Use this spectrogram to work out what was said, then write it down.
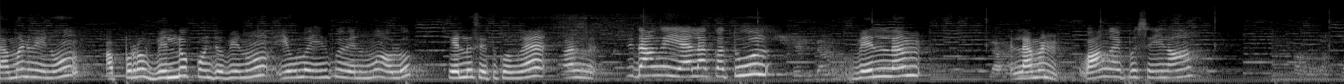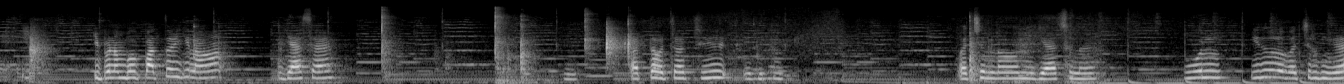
லெமன் வேணும். அப்புறம் வெல்லம் கொஞ்சம் வேணும். எவ்வளோ இனிப்பு வேணுமோ அவ்வளோ வெல்லம் சேர்த்துக்கோங்க. இதாங்க ஏலக்காய் தூள். வெல்லம். லெமன் வாங்க இப்போ செய்யலாம். இப்போ நம்ம பற்ற வைக்கலாம். கேஸை பற்ற வச்சாச்சு. இப்போ வச்சிடலாம் கேஸில் ஊல் இதுவில் வச்சுருக்குங்க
